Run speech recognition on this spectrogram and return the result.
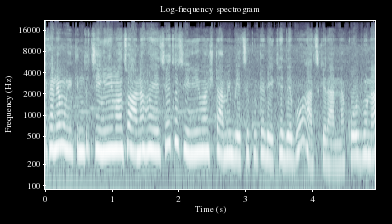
এখানে কিন্তু চিংড়ি মাছও আনা হয়েছে। তো চিংড়ি মাছটা আমি বেছে কুটে রেখে দেবো। আজকে রান্না করব না।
